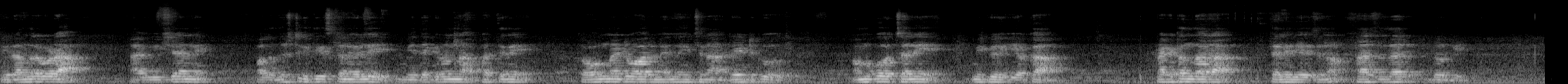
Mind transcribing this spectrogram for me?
మీరందరూ కూడా ఆ విషయాన్ని వాళ్ళ దృష్టికి తీసుకుని వెళ్ళి మీ దగ్గర ఉన్న పత్తిని గవర్నమెంట్ వారు నిర్ణయించిన రేటుకు అమ్ముకోవచ్చని మీకు ఈ యొక్క ప్రకటన ద్వారా తెలియజేసిన తహసీల్దార్ దుర్గి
